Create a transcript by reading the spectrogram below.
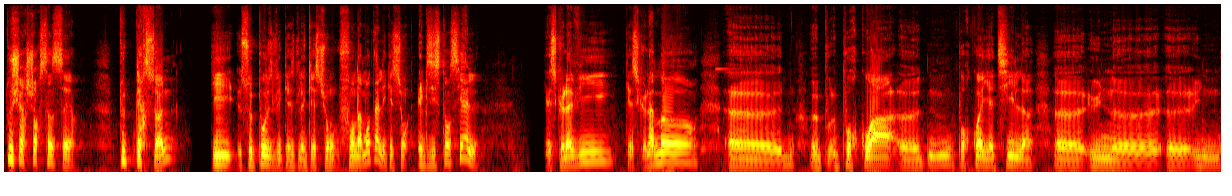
Tout chercheur sincère, toute personne qui se pose les, questions fondamentales, les questions existentielles. Qu'est-ce que la vie? Qu'est-ce que la mort? Euh, euh, Pourquoi, euh, pourquoi y a-t-il une, une,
